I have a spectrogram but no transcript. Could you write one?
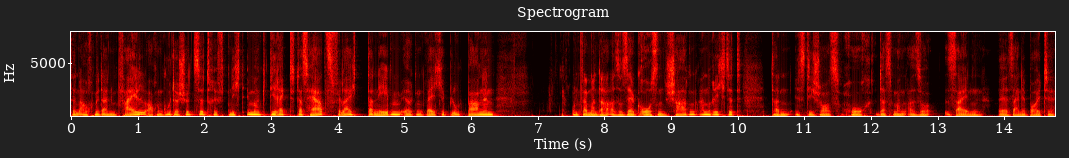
Denn auch mit einem Pfeil, auch ein guter Schütze, trifft nicht immer direkt das Herz, vielleicht daneben irgendwelche Blutbahnen. Und wenn man da also sehr großen Schaden anrichtet, dann ist die Chance hoch, dass man also sein, äh, seine Beute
